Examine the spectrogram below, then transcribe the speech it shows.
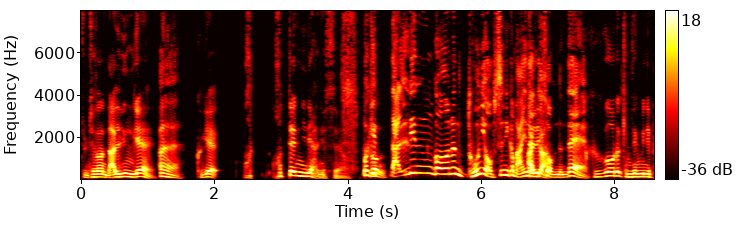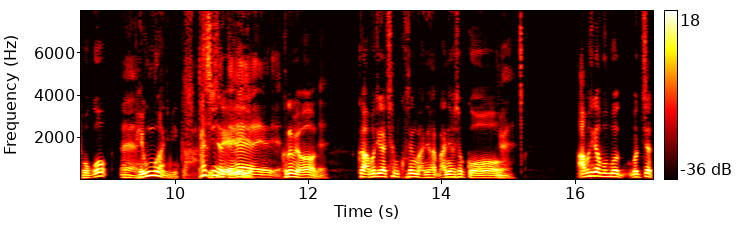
좀 죄송한 날린 게 네. 그게 헛, 헛된 일이 아니었어요. 뭐 이렇게 날린 거는 돈이 없으니까 많이 날릴 그러니까 수 없는데 그거를 김생민이 보고 네. 배운 거 아닙니까? 80그 년대. 예, 예, 예. 그러면 네. 그 아버지가 참 고생 많이 하- 많이 하셨고 네. 아버지가 뭐, 뭐, 뭐 진짜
